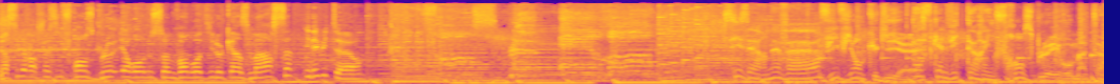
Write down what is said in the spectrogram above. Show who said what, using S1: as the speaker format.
S1: Merci d'avoir choisi France Bleu Héros. Nous sommes vendredi le 15 mars. Il est 8h.
S2: 6h, 9h.
S3: Vivian Cuguière.
S2: Pascal Victory.
S3: France Bleu Héros Matin.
